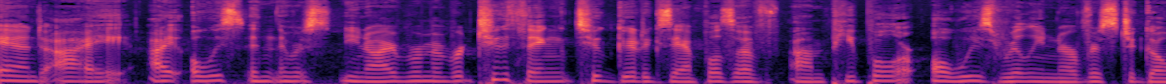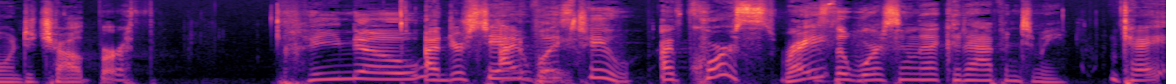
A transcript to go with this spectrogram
and I I always and there was you know I remember two thing two good examples of um, people are always really nervous to go into childbirth. I know. Understandably. I was too. Of course, right? It's the worst thing that could happen to me. Okay.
